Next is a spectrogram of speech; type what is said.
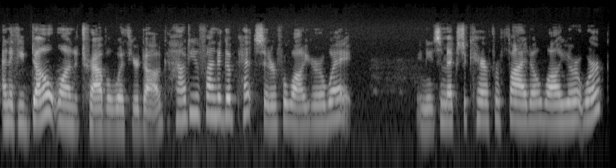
And if you don't want to travel with your dog, how do you find a good pet sitter for while you're away? You need some extra care for Fido while you're at work?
